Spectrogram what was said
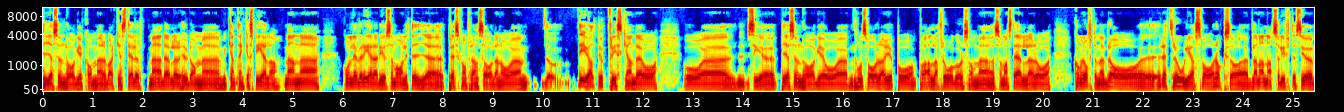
Pia Sundhage kommer varken ställa upp med eller hur de kan tänka spela. Men hon levererade ju som vanligt i presskonferenssalen och det är ju alltid uppfriskande och, och se Pia Sundhage och hon svarar ju på, på alla frågor som, som man ställer och kommer ofta med bra och eh, rätt roliga svar också. Bland annat så lyftes ju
